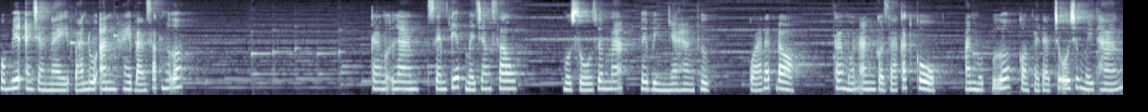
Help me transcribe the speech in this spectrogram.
Không biết anh chàng này bán đồ ăn hay bán sắc nữa. Cao Ngộ Lam xem tiếp mấy trang sau. Một số dân mạng phê bình nhà hàng thực quá đắt đỏ các món ăn có giá cắt cổ, ăn một bữa còn phải đặt chỗ trước mấy tháng.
